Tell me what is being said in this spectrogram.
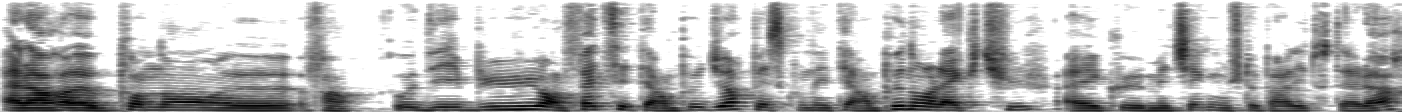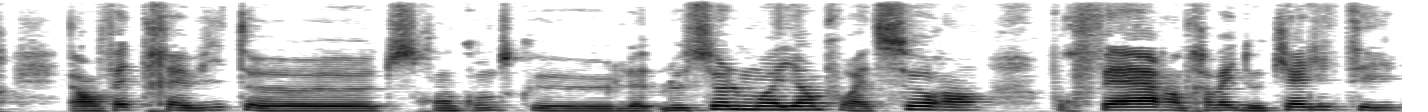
alors euh, pendant, euh, enfin au début, en fait, c'était un peu dur parce qu'on était un peu dans l'actu avec euh, dont je te parlais tout à l'heure. Et en fait, très vite, euh, tu te rends compte que le, seul moyen pour être serein, pour faire un travail de qualité,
